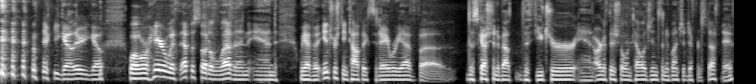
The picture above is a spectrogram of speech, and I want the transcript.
there you go. There you go. Well, we're here with episode 11, and we have uh, interesting topics today. Where we have uh, discussion about the future and artificial intelligence and a bunch of different stuff, Dave.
